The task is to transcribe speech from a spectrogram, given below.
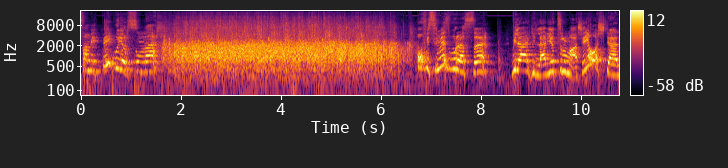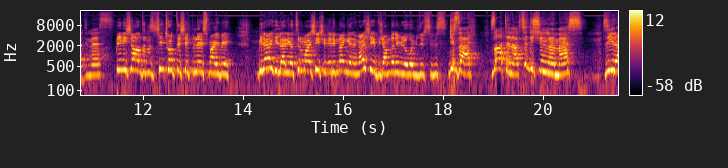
Samet Bey buyursunlar. Ofisimiz burası. Bilalgiller Yatırım AŞ'ye hoş geldiniz. Beni işe aldığınız için çok teşekkürler İsmail Bey. Bilalgiler yatırım Ayşe için elimden gelen her şeyi yapacağımdan emin olabilirsiniz. Güzel. Zaten aksi düşünülemez. Zira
